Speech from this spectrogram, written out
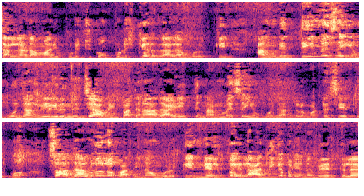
சல்லட மாதிரி புடிச்சுக்கும் புடிக்கிறதால உங்களுக்கு அங்கு தீமை செய்யும் பூஞ்சான்கள் இருந்துச்சு அப்படின்னு பாத்தீங்கன்னா அதை அழித்து நன்மை செய்யும் பூஞ்சான்களை மட்டும் சேர்த்துக்கும். சோ அது அளவுல பாத்தீங்கன்னா உங்களுக்கு நெல் பயிரில் அதிகப்படியான வேர்க்களை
